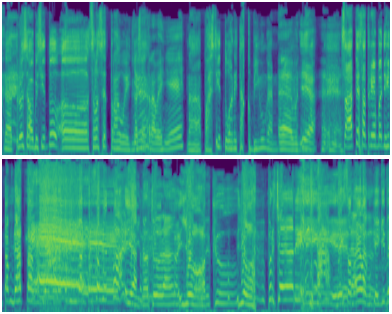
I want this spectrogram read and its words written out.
Nah terus habis itu eh, Selesai terawihnya Selesai terawihnya. Nah pasti tuh wanita kebingungan Eh benar. Iya Saatnya Satria Baju Hitam datang Dia ada kebingungan tersebut pak Iya Sinar terang. Yot Ku Yot percaya. Iya, Backsound aja lagu kayak gitu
